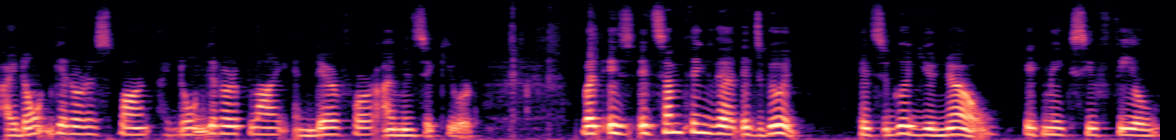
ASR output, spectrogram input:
I don't get a response. I don't get a reply. And therefore, I'm insecure. But it's, it's something that it's good. It's good you know. It makes you feel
